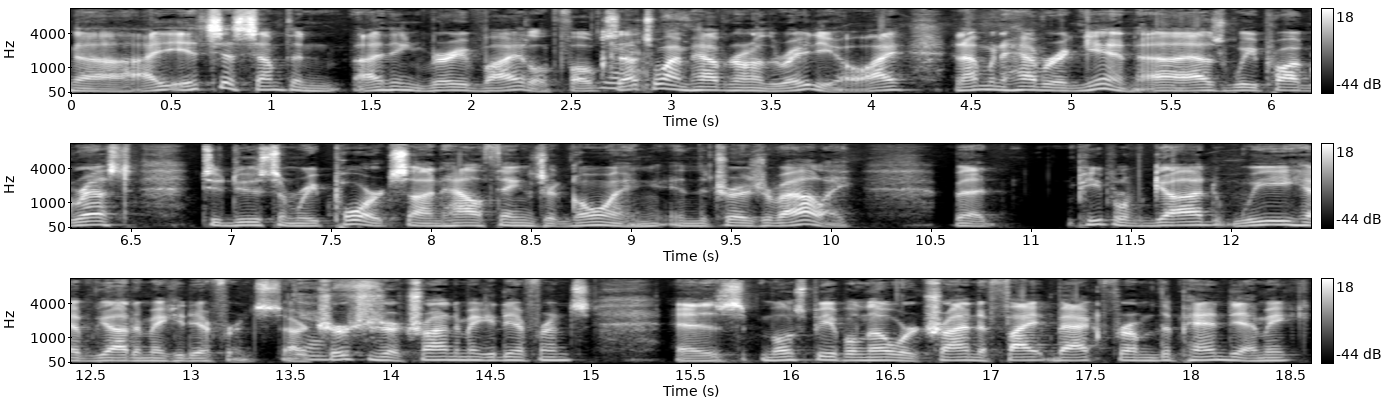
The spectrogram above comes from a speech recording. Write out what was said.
uh, I, it's just something I think very vital, folks. That's why I'm having her on the radio. I and I'm going to have her again uh, as we progress to do some reports on how things are going in the Treasure Valley. But people of God, we have got to make a difference. Our Yes. churches are trying to make a difference. As most people know, we're trying to fight back from the pandemic,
